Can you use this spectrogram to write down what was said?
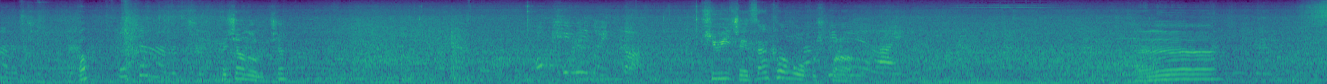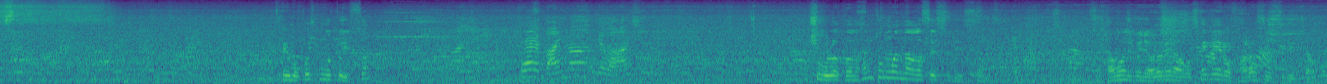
아르치. 어? 패션 아르치. 패션 후르츠? 어, 키위도 있다. 키위 제일 상큼한 거 먹고 싶구나 키위 라인. 음. 여기 먹고 싶은 것도 있어? 제일 많이 나는 게 맛있는 혹시 몰라 그건 한 통만 나갔을 수도 있어 나머지 건 여러 개 나오고 세 개로 갈았을 수도 있다고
